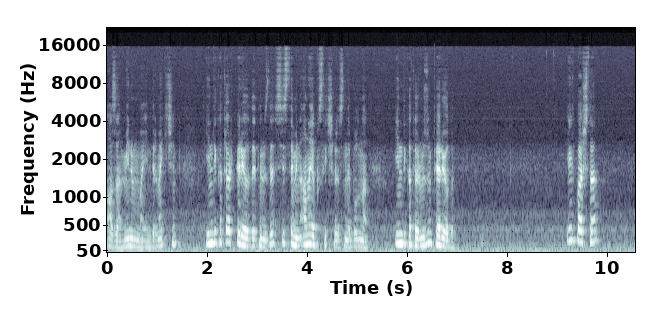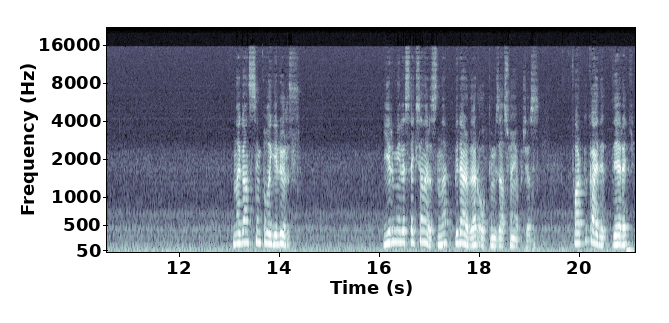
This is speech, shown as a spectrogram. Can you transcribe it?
aza minimuma indirmek için indikatör periyodu dediğimizde sistemin ana yapısı içerisinde bulunan indikatörümüzün periyodu. İlk başta Nagant Simple'a geliyoruz. 20 ile 80 arasında birer birer optimizasyon yapacağız. Farklı kaydet diyerek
